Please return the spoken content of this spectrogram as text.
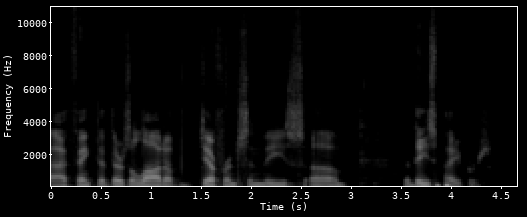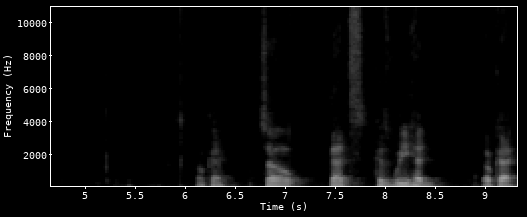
I think that there's a lot of difference in these, um, these papers. Okay. So that's because we had, okay.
